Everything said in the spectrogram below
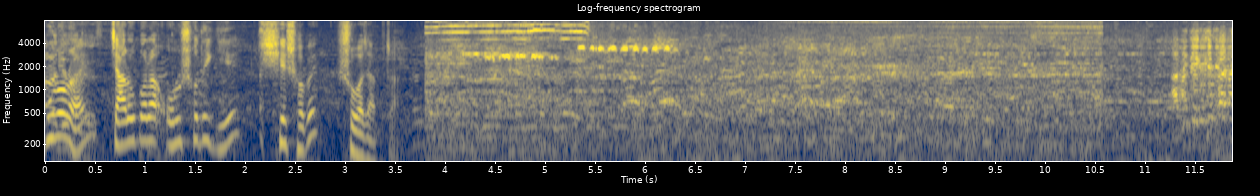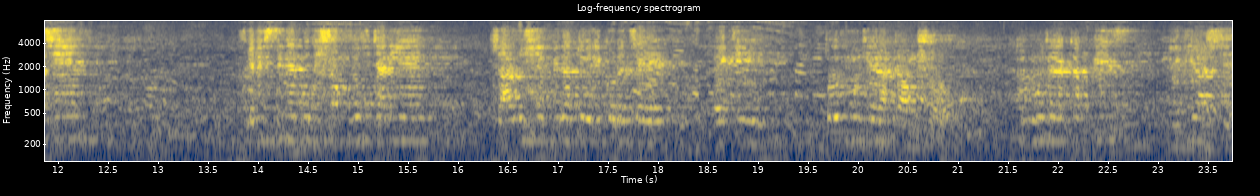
পুনরায় চারুকলা অনুষদে গিয়ে শেষ হবে শোভাযাত্রা। আমি দেখতে পাচ্ছি প্রতি জানিয়ে চারু শিল্পীরা তৈরি করেছে একটি তরমুজের একটা অংশ। তরমুজের একটা পিস এগিয়ে আসছে।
